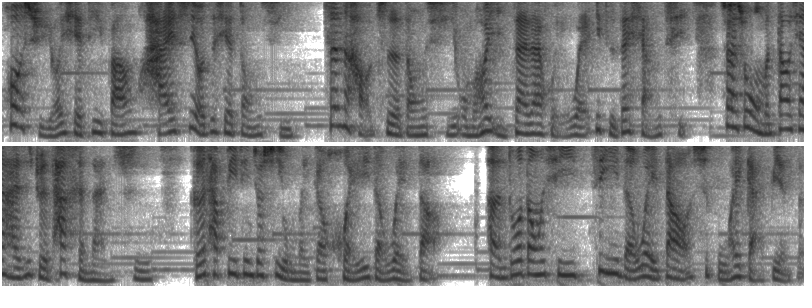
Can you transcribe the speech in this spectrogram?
或许有一些地方还是有这些东西，真的好吃的东西，我们会一再再回味，一直在想起。虽然说我们到现在还是觉得它很难吃，可是它毕竟就是有我们一个回忆的味道。很多东西记忆的味道是不会改变的，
